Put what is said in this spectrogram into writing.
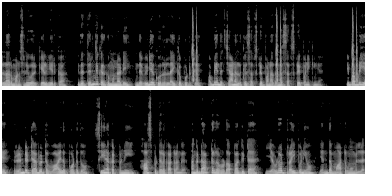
எல்லார் மனசுலையும் ஒரு கேள்வி இருக்கா? இதை தெரிஞ்சுக்கிறதுக்கு முன்னாடி இந்த வீடியோக்கு ஒரு லைக்கை போட்டுட்டு அப்படியே இந்த சேனலுக்கு சப்ஸ்கிரைப் பண்ணாதவங்க சப்ஸ்கிரைப் பண்ணிக்கோங்க. இப்போ அப்படியே ரெண்டு டேப்லெட்டை வாயில் போட்டதும் சீனை கட் பண்ணி ஹாஸ்பிட்டலை காட்டுறாங்க. அங்கே டாக்டர் அவரோட அப்பா கிட்ட எவ்வளோ ட்ரை பண்ணியும் எந்த மாற்றமும் இல்லை.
